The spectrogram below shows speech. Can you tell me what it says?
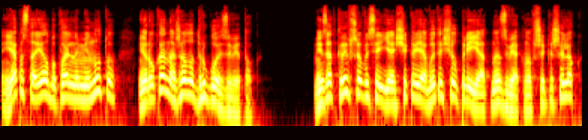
Я постоял буквально минуту, и рука нажала другой завиток. Из открывшегося ящика я вытащил приятно звякнувший кошелек.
